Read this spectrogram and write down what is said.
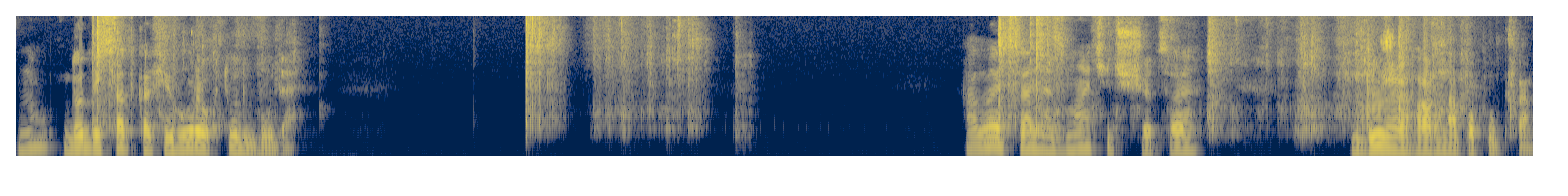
Ну, до десятка фігурок тут буде. Але це не значить, що це дуже гарна покупка.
